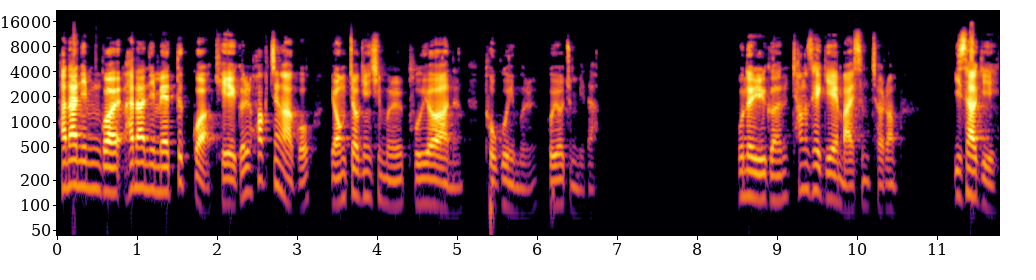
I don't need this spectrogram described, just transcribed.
하나님과 하나님의 뜻과 계획을 확증하고 영적인 힘을 부여하는 도구임을 보여줍니다. 오늘 읽은 창세기의 말씀처럼 이삭이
